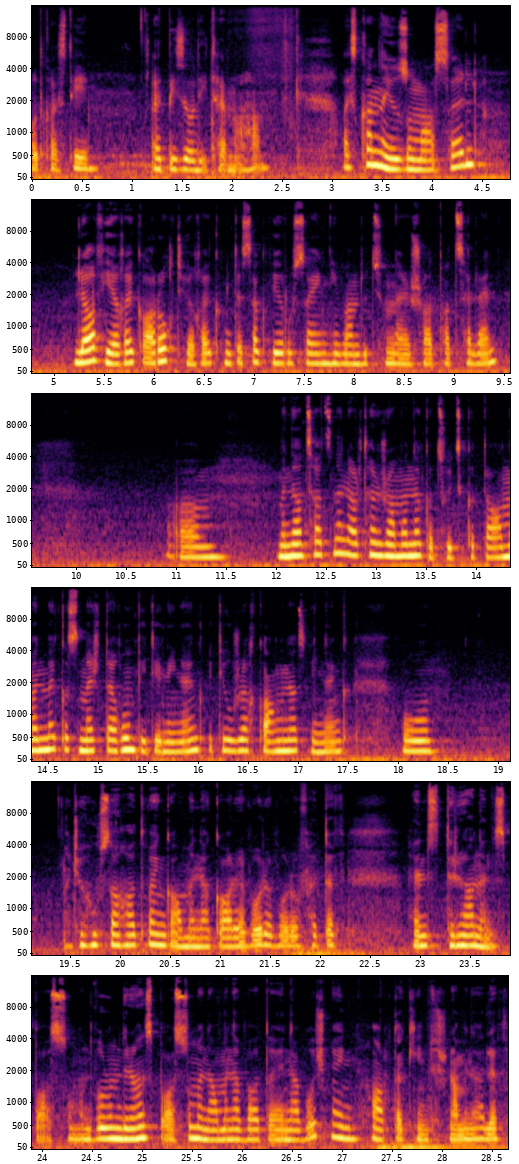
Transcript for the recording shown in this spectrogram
ոդքասթի էպիզոդի թեմա, հա։ Այսքանն է ուզում ասել։ Լավ եղեք, առողջ եղեք, մի տեսակ վիրուսային հիվանդությունները շատացել են։ Մնացածն էլ արդեն ժամանակը ցույց կտա։ Ամեն մեկս մեր տեղում պիտի լինենք, պիտի ուժեղ կանգնած լինենք ու չհուսահատվենք ամենակարևորը, որովհետև հենց դրան են սպասում։ Ընդ որում դրան սպասում են ամենավատը այնա ոչ միայն արտաքին թշնամին, այլև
